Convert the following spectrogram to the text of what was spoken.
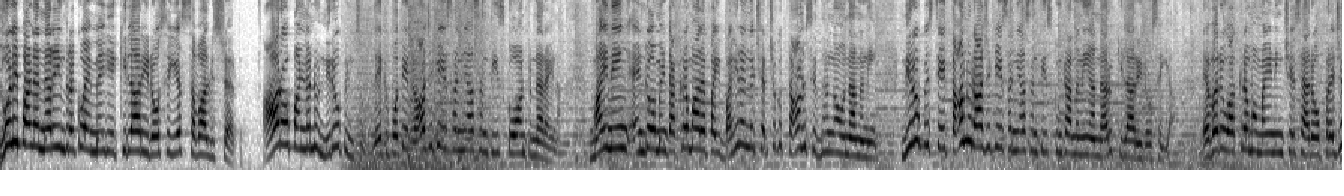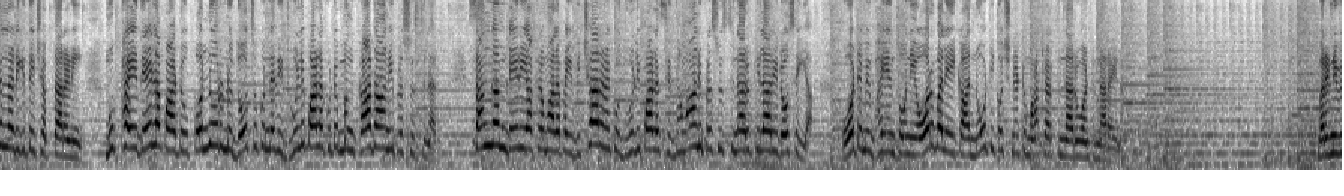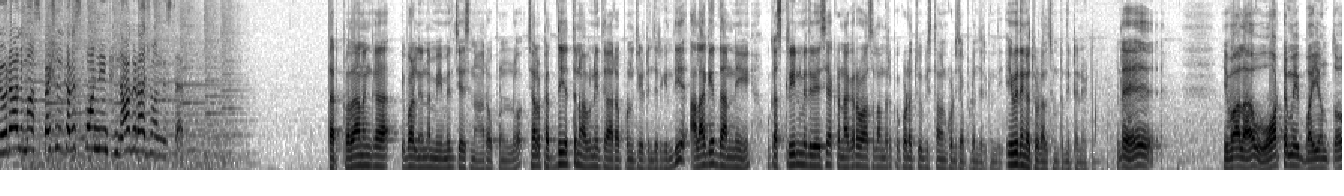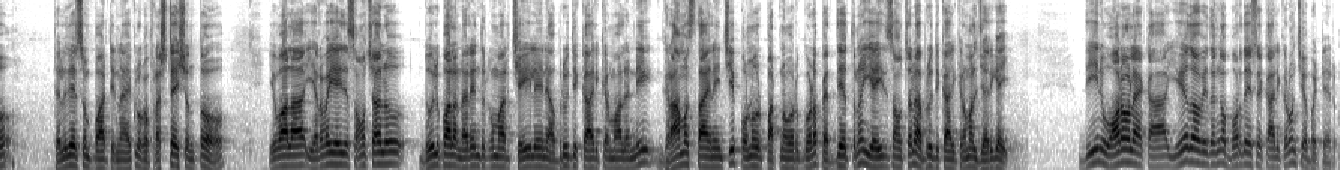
ధూళిపాడ నరేంద్రకు ఎమ్మెల్యే కిలారి రోసయ్య సవాల్ విసిరారు. ఆరోపణలను నిరూపించు. లేకపోతే రాజకీయ సన్యాసం తీసుకో అంటున్నారు ఆయన. మైనింగ్ ఎండోమెంట్ అక్రమాలపై బహిరంగ చర్చకు తాను సిద్ధంగా ఉన్నానని నిరూపిస్తే తాను రాజకీయ సన్యాసం తీసుకుంటానని అన్నారు కిలారి రోసయ్య. ఎవరు అక్రమ మైనింగ్ చేశారో ప్రజల్ని అడిగితే చెప్తారని ముప్పై ఐదేళ్ళ పాటు పొన్నూరును దోచుకున్నది ధూళిపాళ కుటుంబం కాదా అని ప్రశ్నిస్తున్నారు. సంఘం డైరీ అక్రమాలపై విచారణకు ధూళిపాళ సిద్ధమా అని ప్రశ్నిస్తున్నారు కిలారి రోసయ్య. ఓటమి భయంతోనే ఓర్వలేక నోటికొచ్చినట్టు మాట్లాడుతున్నారు అంటున్నారు ఆయన. మరిన్ని వివరాలు మా స్పెషల్ కరెస్పాండెంట్ నాగరాజు అందిస్తారు. సార్ ప్రధానంగా ఇవాళ నిన్న మీ మీద చేసిన ఆరోపణలో చాలా పెద్ద ఎత్తున అవినీతి ఆరోపణలు చేయడం జరిగింది. అలాగే దాన్ని ఒక స్క్రీన్ మీద వేసి అక్కడ నగరవాసులందరికీ కూడా చూపిస్తామని కూడా చెప్పడం జరిగింది. ఏ విధంగా చూడాల్సి ఉంటుంది ఇంటర్నెట్? అంటే ఇవాళ ఓటమి భయంతో తెలుగుదేశం పార్టీ నాయకులు ఒక ఫ్రస్ట్రేషన్తో ఇవాళ ఇరవై ఐదు సంవత్సరాలు దూలిపాల నరేంద్ర కుమార్ చేయలేని అభివృద్ధి కార్యక్రమాలన్నీ గ్రామ స్థాయి నుంచి పొన్నూరు పట్టణం వరకు కూడా పెద్ద ఎత్తున ఈ ఐదు సంవత్సరాలు అభివృద్ధి కార్యక్రమాలు జరిగాయి. దీని ఓరవలేక ఏదో విధంగా బురదేసే కార్యక్రమం చేపట్టారు.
